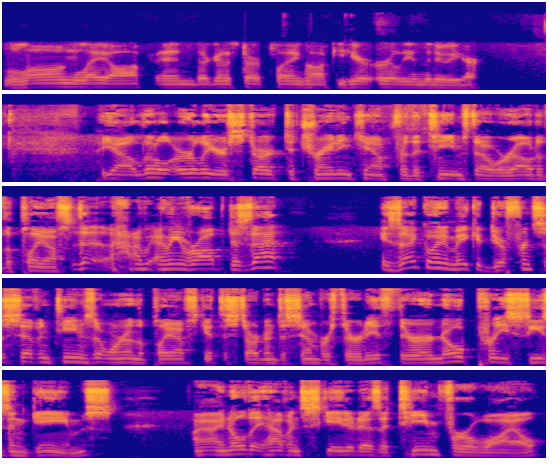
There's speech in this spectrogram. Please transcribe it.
long layoff, and they're going to start playing hockey here early in the new year. Yeah, a little earlier start to training camp for the teams that were out of the playoffs. I mean, Rob, does that is that going to make a difference? The seven teams that weren't in the playoffs get to start on December 30th. There are no preseason games. I know they haven't skated as a team for a while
